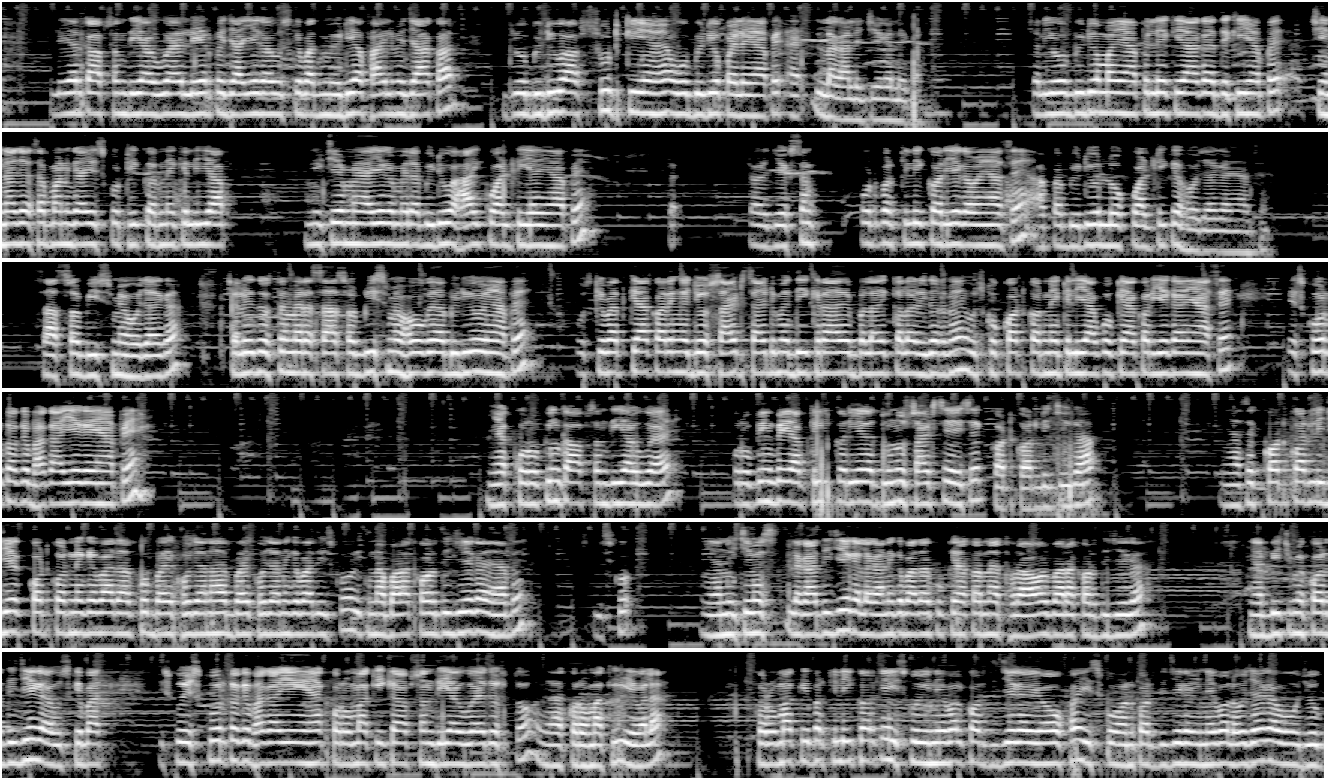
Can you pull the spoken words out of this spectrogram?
लेयर का ऑप्शन दिया हुआ है लेयर पे जाइएगा उसके बाद मीडिया फ़ाइल में जाकर जो वीडियो आप शूट किए हैं वो वीडियो पहले यहाँ पे लगा लीजिएगा लेकर चलिए वो वीडियो मैं यहाँ पे लेके आ गया देखिए यहाँ पे चीना जैसा बन गया इसको ठीक करने के लिए आप नीचे में आइएगा मेरा वीडियो हाई क्वालिटी है यहाँ पे ट्रांजेक्शन कोड पर क्लिक करिएगा यहाँ से, आपका वीडियो लो क्वालिटी के हो जाएगा यहाँ से। 720 में हो जाएगा। चलिए दोस्तों, मेरा 720 में हो गया वीडियो यहाँ पे। उसके बाद क्या करेंगे, जो साइड साइड में दिख रहा है ब्लैक कलर इधर में, उसको कट करने के लिए आपको क्या करिएगा यहाँ से, स्कोर करके भगाइएगा यहाँ पे। यहाँ क्रोपिंग का ऑप्शन दिया हुआ है। क्रोपिंग पे आप क्लिक करिएगा, दोनों साइड से ऐसे कट कर लीजिएगा आप। यहाँ से कट कर लीजिए। कट करने के बाद आपको बैक हो जाना है। बैक हो जाने के बाद इसको इतना बड़ा कर दीजिएगा यहाँ पे। इसको यहाँ नीचे में लगा दीजिएगा। लगाने के बाद आपको क्या करना है? थोड़ा और बड़ा कर दीजिएगा। यहाँ बीच में कर दीजिएगा। उसके बाद इसको स्कोर करके भगाइएगा यहाँ क्रोमा की का ऑप्शन दिया हुआ है दोस्तों। यहाँ क्रोमा की ये वाला। क्रोमा की पर क्लिक करके इसको इनेबल कर दीजिएगा। ये ऑफ़ है। इसको ऑन कर दीजिएगा। इनेबल हो जाएगा। वो जो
